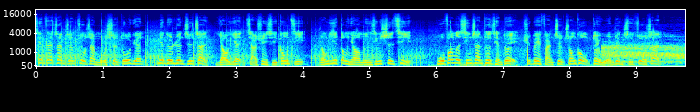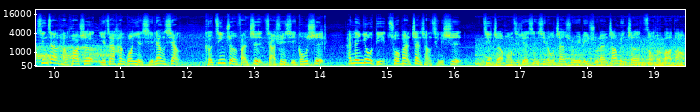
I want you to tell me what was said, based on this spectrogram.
现在战争作战模式多元，面对认知战、谣言、假讯息攻击，容易动摇民心士气。我方的星战特遣队具备反制中共对我认知作战，星战喊话车也在汉光演习亮相，可精准反制假讯息攻势，还能诱敌错判战场情势。记者黄子杰、陈信龙、詹淑宇、李淑兰、张明哲综合报道。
